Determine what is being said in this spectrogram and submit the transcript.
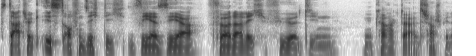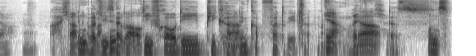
Star Trek ist offensichtlich sehr, sehr förderlich für den Charakter als Schauspieler. Ja. Ach, ich bin, aber sie ist halt auch die Frau, die Picard ja. den Kopf verdreht hat. Ne? Ja, richtig. Ja, das und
